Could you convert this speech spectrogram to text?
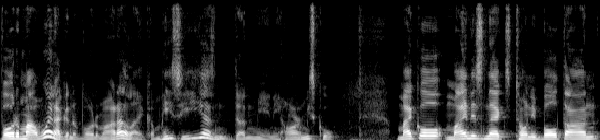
Vote him out. We're not going to vote him out. I like him. He's, he hasn't done me any harm. He's cool. Michael, mine is next. Tony Bolton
